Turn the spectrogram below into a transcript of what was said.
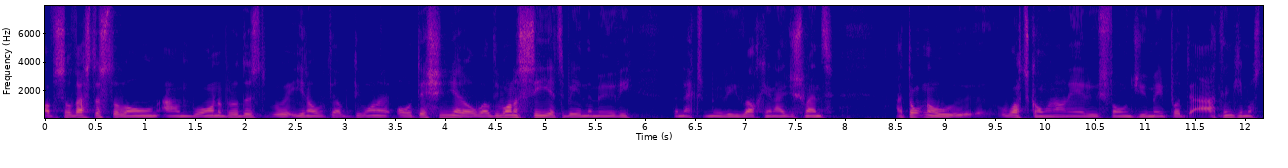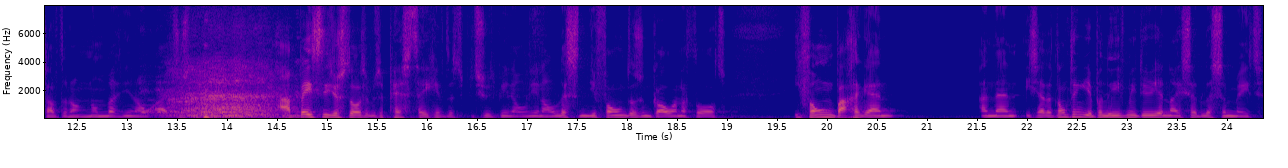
of Sylvester Stallone and Warner Brothers you know they, want to audition you or well they want to see you to be in the movie the next movie Rocky and I just went I don't know uh, what's going on here, whose phoned you, mate, but I think you must have the wrong number, you know. I just, I basically just thought it was a piss take if the truth be known, you know. Listen, your phone doesn't go, and I thought, he phoned back again, and then he said, I don't think you believe me, do you? And I said, listen, mate,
